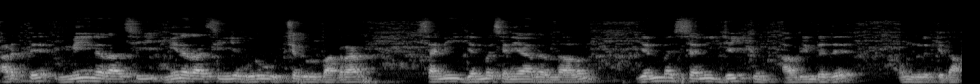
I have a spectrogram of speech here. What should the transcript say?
அடுத்து மீன ராசி மீன ராசியை குரு உச்ச குரு பார்க்குறார். சனி ஜென்ம சனியாக இருந்தாலும் ஜென்ம சனி ஜெயிக்கும் அப்படின்றது உங்களுக்கு தான்.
